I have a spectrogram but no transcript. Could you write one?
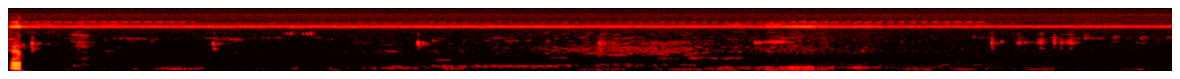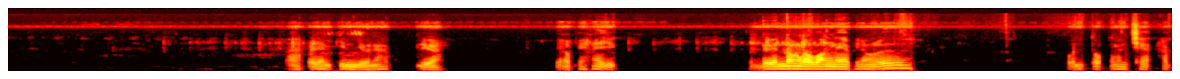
ชึบปลา ก็ยังกินอยู่นะครับเดี๋ยวเดี๋ยวไปให้อีก เดินต้องระวังแนวพี่น้องเอ้ยฝนตกมันแฉะครับ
